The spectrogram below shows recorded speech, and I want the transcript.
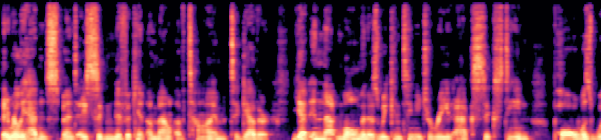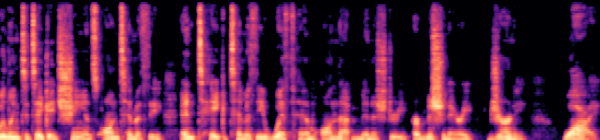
They really hadn't spent a significant amount of time together. Yet, in that moment, as we continue to read Acts 16, Paul was willing to take a chance on Timothy and take Timothy with him on that ministry or missionary journey. Why?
